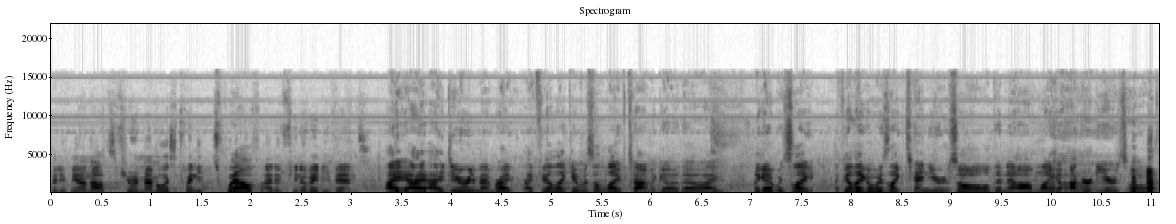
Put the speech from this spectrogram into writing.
believe me or not, if you remember, was 2012 at a Finovate event. I, I, I do remember. I, I feel like it was a lifetime ago, though. I like I was like I feel like I was like 10 years old, and now I'm like 100 years old.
